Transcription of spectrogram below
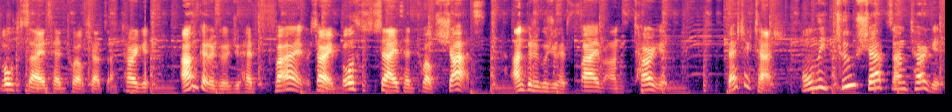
Both sides had 12 shots on target. Ankaragücü had five. Sorry, both sides had 12 shots. Ankaragücü had five on target. Besiktas only two shots on target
